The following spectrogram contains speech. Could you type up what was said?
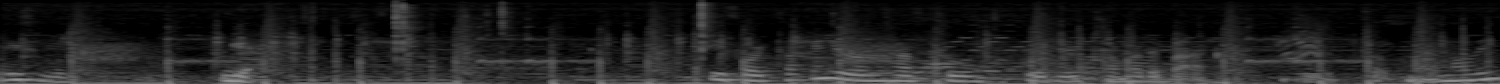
This. Yeah. See, for talking, you don't have to put your tongue at the back. You talk normally.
